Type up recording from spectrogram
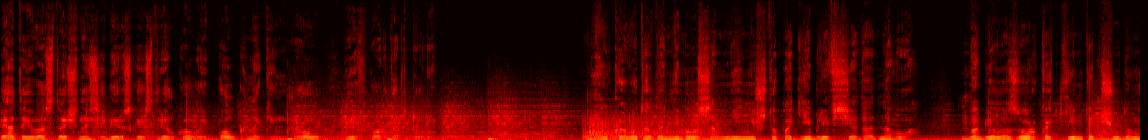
5-й Восточно-Сибирский стрелковый полк на Кинжоу и в Порт-Артуре. Ни у кого тогда не было сомнений, что погибли все до одного. Но Белозор каким-то чудом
